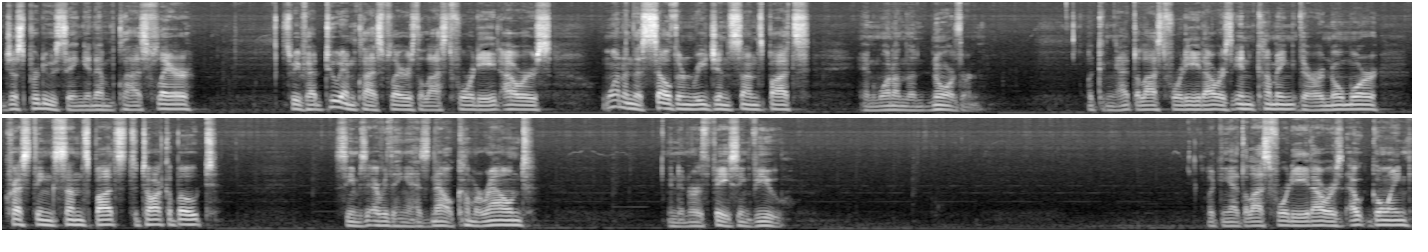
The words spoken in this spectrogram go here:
just producing an M class flare. So we've had two M class flares the last 48 hours, one in the southern region sunspots and one on the northern. Looking at the last 48 hours incoming, there are no more cresting sunspots to talk about. Seems everything has now come around in an earth facing view. Looking at the last 48 hours outgoing,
